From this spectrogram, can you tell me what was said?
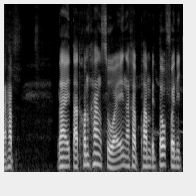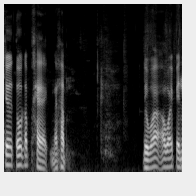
นะครับ ลายตัดค่อนข้างสวยนะครับทำเป็นโต๊ะเฟอร์นิเจอร์โต๊ะรับแขกนะครับ หรือว่าเอาไว้เป็น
